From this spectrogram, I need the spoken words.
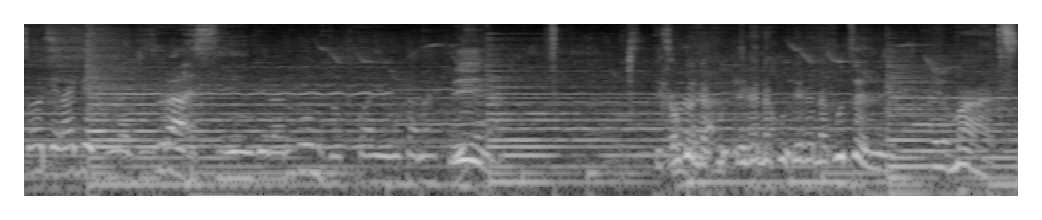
zogerageza nagize urasengera ndumva twayihutana Eh, reka ndakuzanire ayo mazi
